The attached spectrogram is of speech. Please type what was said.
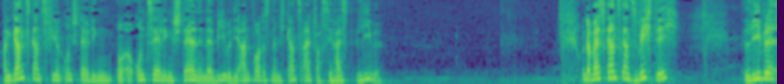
an ganz, ganz vielen äh, unzähligen Stellen in der Bibel. Die Antwort ist nämlich ganz einfach. Sie heißt Liebe. Und dabei ist ganz, ganz wichtig, Liebe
